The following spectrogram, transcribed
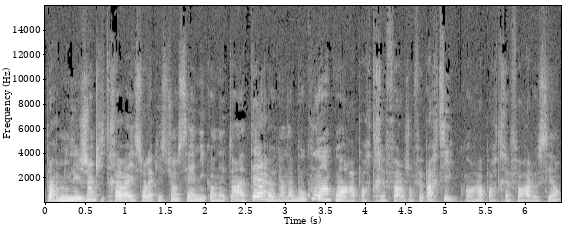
parmi les gens qui travaillent sur la question océanique en étant à terre, il y en a beaucoup hein, qui ont un rapport très fort, j'en fais partie, qui ont un rapport très fort à l'océan.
